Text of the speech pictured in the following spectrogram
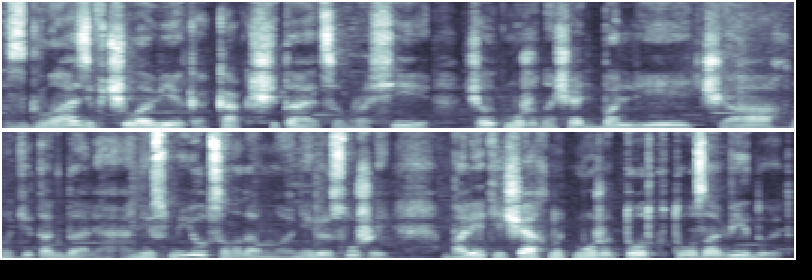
Сглазив человека, как считается в России, человек может начать болеть, чахнуть и так далее. Они смеются надо мной. Они говорят, слушай, болеть и чахнуть может тот, кто завидует,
